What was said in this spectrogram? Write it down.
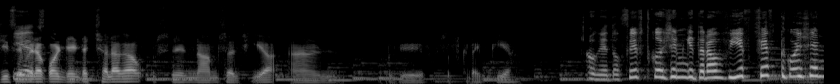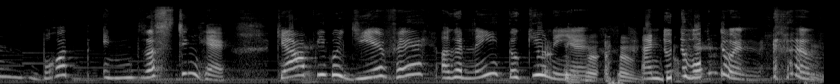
जिसे Yes. मेरा कंटेंट अच्छा लगा उसने नाम सर्च किया एंड मुझे सब्सक्राइब किया। ओके okay, तो फिफ्थ क्वेश्चन की तरफ़ ये फिफ्थ क्वेश्चन बहुत इंटरेस्टिंग है। क्या Okay. आपकी कोई जीएफ है? अगर नहीं तो क्यों नहीं है? And do you. Want one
